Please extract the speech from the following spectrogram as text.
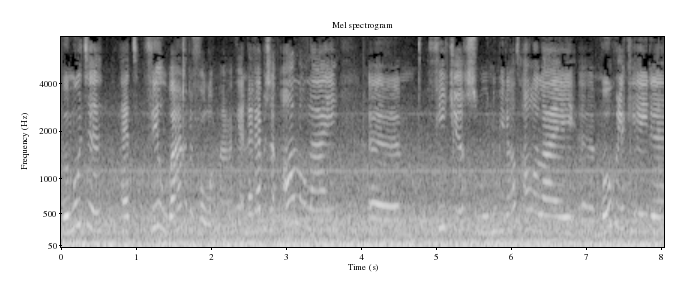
We moeten het veel waardevoller maken. En daar hebben ze allerlei uh, features, hoe noem je dat? Allerlei uh, mogelijkheden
